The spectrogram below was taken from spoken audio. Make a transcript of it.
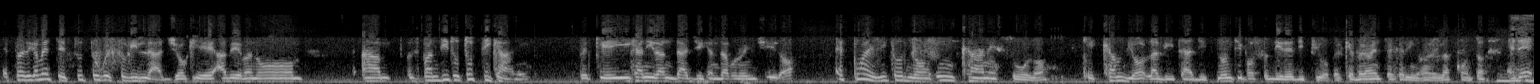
E praticamente tutto questo villaggio che avevano ehm, sbandito tutti i cani, perché i cani randaggi che andavano in giro, e poi ritornò un cane solo che cambiò la vita di non ti posso dire di più perché è veramente carino il racconto ed è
